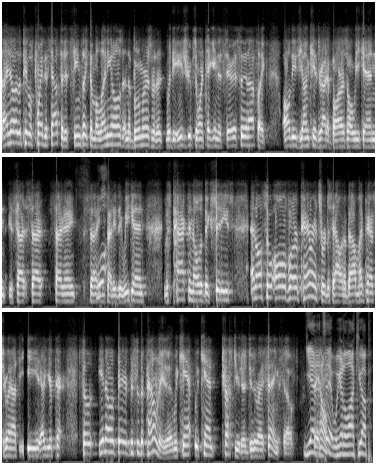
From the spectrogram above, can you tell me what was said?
I know other people have pointed this out that it seems like the millennials and the boomers were the, were the age groups that weren't taking this seriously enough. Like all these young kids were out at bars all weekend. It's Sat- Sat- Saturday night, Saturday, Well- Saturday weekend. It was packed in all the big cities, and also all of our parents were just out and about. My parents are going out to eat. Your par- so you know, they- this is the penalty. We can't we can't trust you to do the right thing. So yeah, that's home. it. We got to lock you up.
